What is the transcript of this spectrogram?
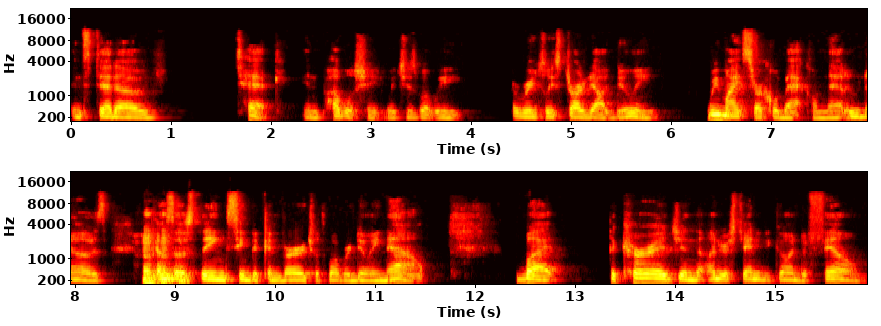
instead of tech and publishing, which is what we originally started out doing. We might circle back on that, who knows, because those things seem to converge with what we're doing now. But the courage and the understanding to go into film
